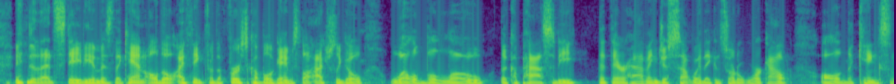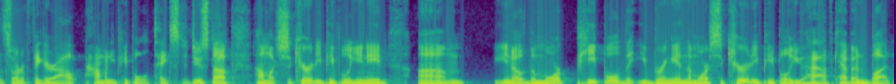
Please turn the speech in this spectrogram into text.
into that stadium as they can. Although I think for the first couple of games they'll actually go well below the capacity that they're having, just that way they can sort of work out all the kinks and sort of figure out how many people it takes to do stuff, how much security people you need. Um, you know, the more people that you bring in, the more security people you have, Kevin. But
